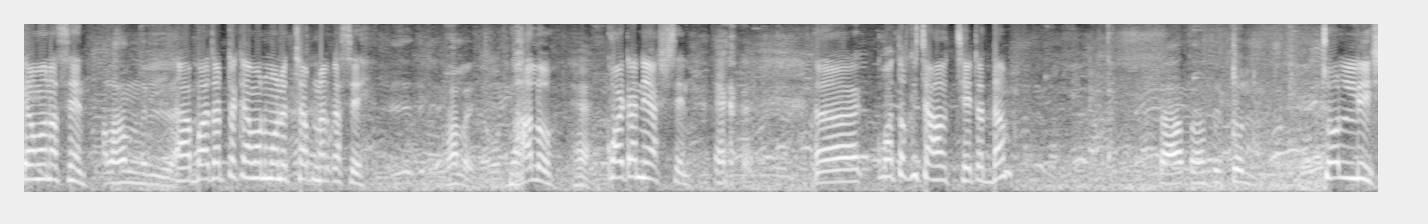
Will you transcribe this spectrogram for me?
কেমন আছেন? আলহামদুলিল্লাহ। বাজারটা কেমন মনে হচ্ছে আপনার কাছে? ভালোই। ভালো? হ্যাঁ। কয়টা নিয়ে আসছেন? কত কি চা হচ্ছে এটার দাম? হচ্ছে চল্লিশ। চল্লিশ।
